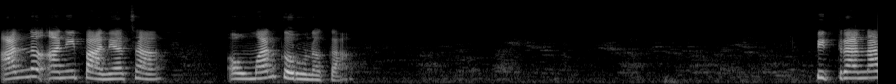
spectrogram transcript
अन्न आणि पाण्याचा अवमान करू नका. पित्रांना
